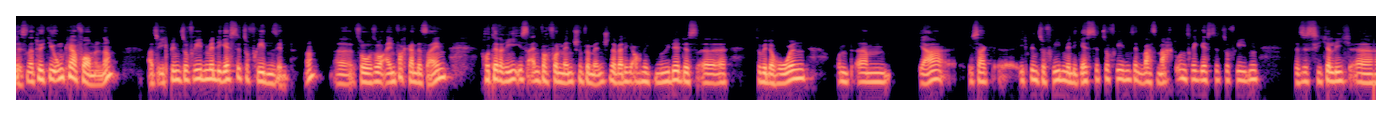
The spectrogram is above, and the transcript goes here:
Das ist natürlich die Umkehrformel. Ne? Also ich bin zufrieden, wenn die Gäste zufrieden sind. Ne? Äh, so, so einfach kann das sein. Hotellerie ist einfach von Menschen für Menschen. Da werde ich auch nicht müde, das äh, zu wiederholen. Und ähm, ja, ich sag, ich bin zufrieden, wenn die Gäste zufrieden sind. Was macht unsere Gäste zufrieden? Das ist sicherlich äh,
